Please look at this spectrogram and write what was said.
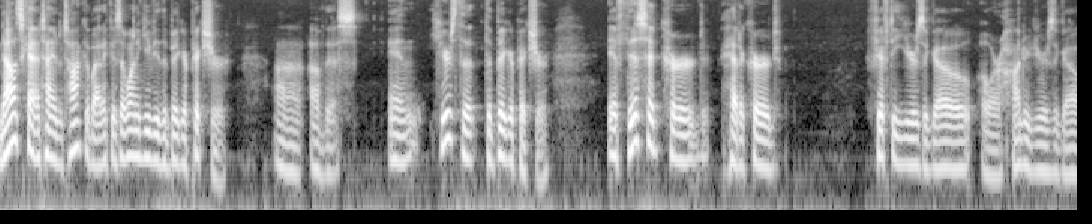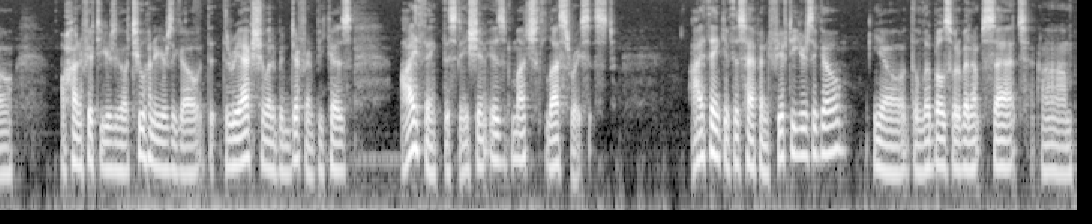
Now it's kind of time to talk about it because i want to give you the bigger picture uh, of this. And here's the the bigger picture. If this had occurred had occurred 50 years ago or 100 years ago 150 years ago 200 years ago the, the reaction would have been different because i think this nation is much less racist. I think if this happened 50 years ago you know the liberals would have been upset um,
